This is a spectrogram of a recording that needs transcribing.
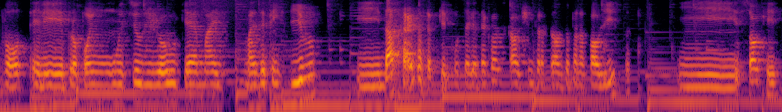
volta, ele propõe um estilo de jogo que é mais, mais defensivo e dá certo até, porque ele consegue até classificar o time para a final do Campeonato Paulista. E só que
